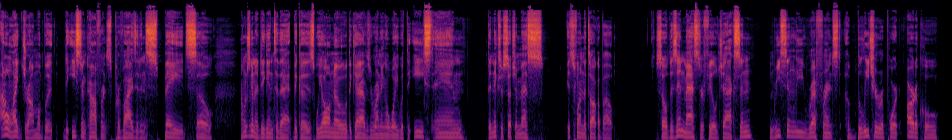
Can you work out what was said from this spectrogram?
I don't like drama, but the Eastern Conference provides it in spades. So I'm just going to dig into that because we all know the Cavs are running away with the East and the Knicks are such a mess. It's fun to talk about. So the Zen Master Phil Jackson recently referenced a Bleacher Report article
